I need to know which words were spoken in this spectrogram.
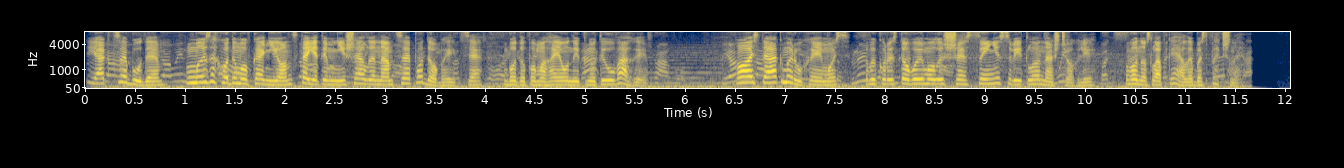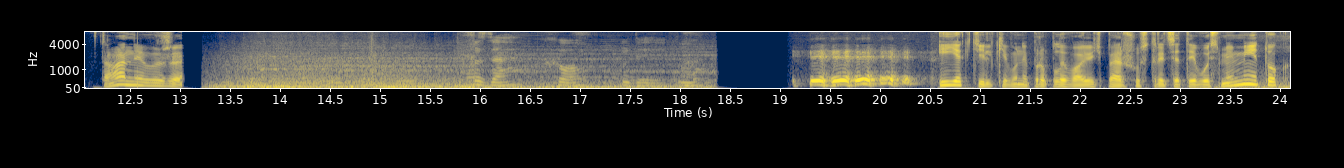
Як це буде? Ми заходимо в каньйон, стає темніше, але нам це подобається, бо допомагає уникнути уваги. Ось так ми рухаємось. Використовуємо лише синє світло на щоглі. Воно слабке, але безпечне. Та не вже. Заходимо. І як тільки вони пропливають першу з 38 міток,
